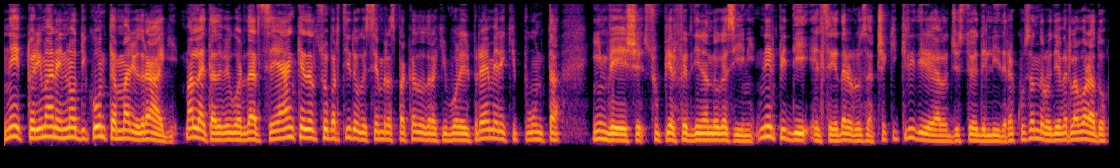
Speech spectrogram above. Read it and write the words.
Netto rimane il no di Conte a Mario Draghi, ma Letta deve guardarsi anche dal suo partito che sembra spaccato tra chi vuole il Premier e chi punta invece su Pier Ferdinando Casini. Nel PD, e il segretario lo sa, c'è chi critica la gestione del leader accusandolo di aver lavorato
